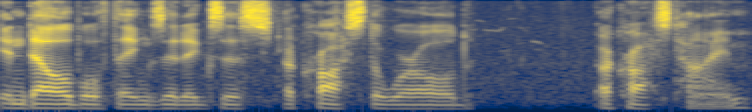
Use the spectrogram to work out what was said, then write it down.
indelible things that exist across the world, across time.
